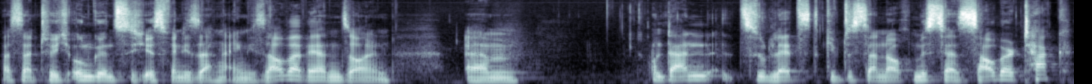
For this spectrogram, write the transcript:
was natürlich ungünstig ist, wenn die Sachen eigentlich sauber werden sollen. Ähm, und dann zuletzt gibt es dann noch Mr. Saubertuck,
